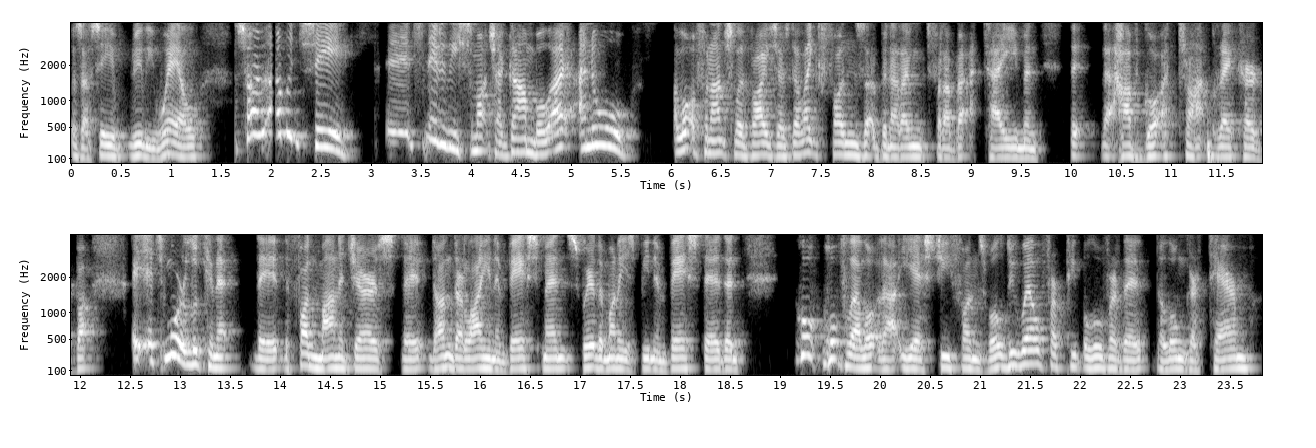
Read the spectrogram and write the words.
as I say, really well. So I, I would say it's not really so much a gamble. I, I know a lot of financial advisors, they like funds that have been around for a bit of time and that, that have got a track record, but it's more looking at the, the fund managers, the, the underlying investments, where the money's been invested. And hopefully a lot of that ESG funds will do well for people over the, the longer term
